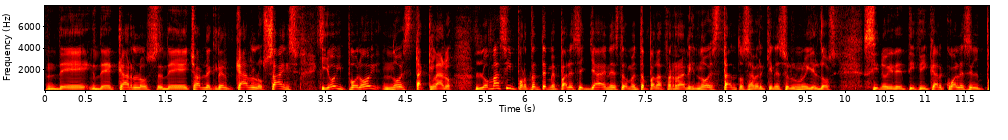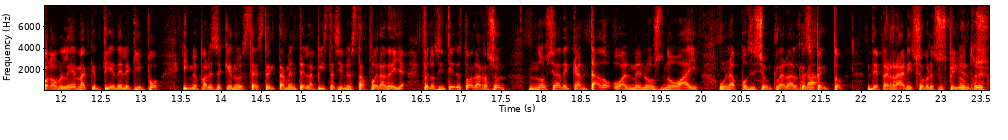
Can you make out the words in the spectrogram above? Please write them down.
de, Carlos, de Charles Leclerc, Carlos Sainz. Y hoy por hoy no está claro. Lo más importante me parece ya en este momento para Ferrari no es tanto saber quién es el uno y el dos, sino identificar cuál es el problema que tiene el equipo y me parece que no está estrictamente en la pista, sino está fuera de ella. Pero sí tienes toda la razón, no se ha decantado o al menos no hay una posición clara al respecto de Ferrari sobre sus pilotos.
